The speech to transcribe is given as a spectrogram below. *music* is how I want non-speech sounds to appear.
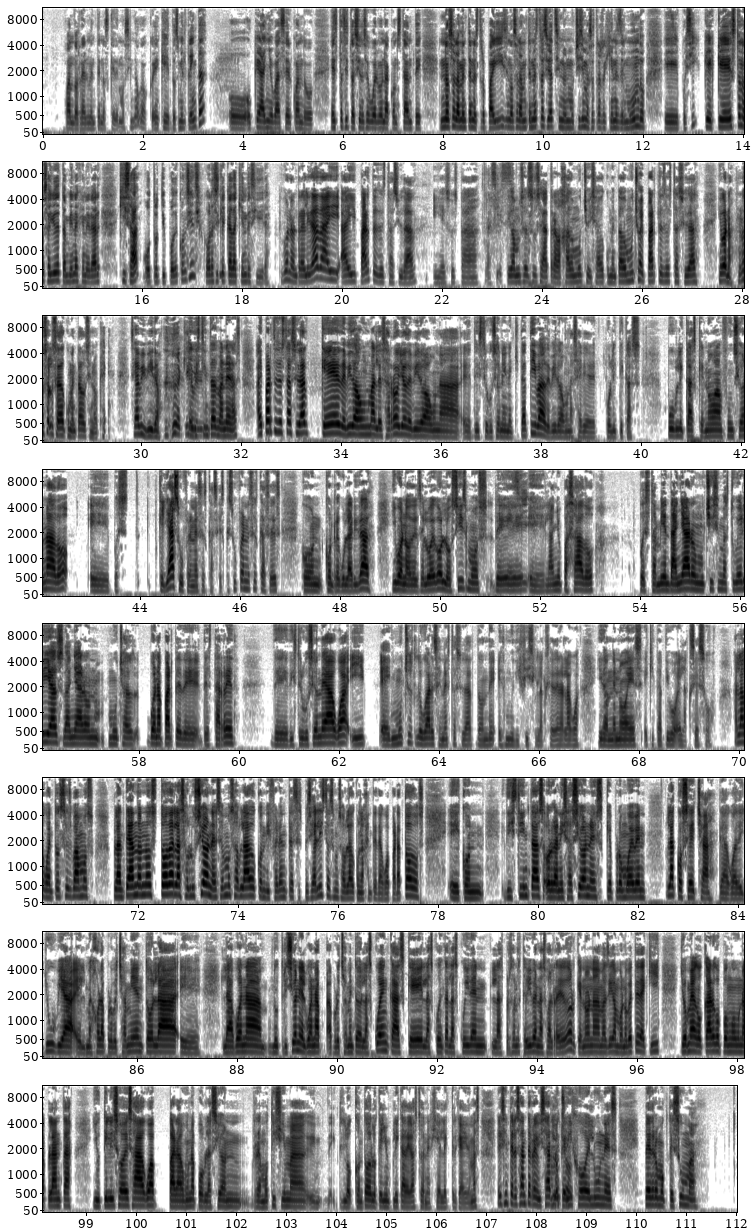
cuando realmente nos quedemos sin agua? ¿Qué? ¿2030? O, qué año va a ser cuando esta situación se vuelva una constante, no solamente en nuestro país, no solamente en nuestra ciudad, sino en muchísimas otras regiones del mundo. Eh, pues sí, que, que esto nos ayude también a generar quizá otro tipo de conciencia. Ahora sí, que cada quien decidirá. Bueno, en realidad hay, hay partes de esta ciudad y eso está, Así es. digamos, eso se ha trabajado mucho y se ha documentado mucho. Hay partes de esta ciudad y bueno, no solo se ha documentado, sino que se ha vivido *laughs* de distintas maneras. Hay partes de esta ciudad que debido a un mal desarrollo, debido a una eh, distribución inequitativa, debido a una serie de políticas públicas que no han funcionado, eh, pues que ya sufren esa escasez, que sufren esa escasez con, con regularidad. Y bueno, desde luego los sismos del de, sí. eh, el año pasado pues también dañaron muchísimas tuberías, dañaron mucha, buena parte de, de esta red de distribución de agua y hay muchos lugares en esta ciudad donde es muy difícil acceder al agua y donde no es equitativo el acceso al agua. Entonces vamos planteándonos todas las soluciones. Hemos hablado con diferentes especialistas, hemos hablado con la gente de Agua para Todos, eh, con distintas organizaciones que promueven la cosecha de agua de lluvia, el mejor aprovechamiento, la, eh, la buena nutrición y el buen aprovechamiento de las cuencas, que las cuencas las cuiden las personas que viven a su alrededor, que no nada más digan, bueno, vete de aquí, yo me hago cargo, pongo una planta y utilizo esa agua para una población remotísima, y, y lo, con todo lo que ello implica de gasto de energía eléctrica y demás. Es interesante revisar Mucho. lo que dijo el lunes Pedro Moctezuma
